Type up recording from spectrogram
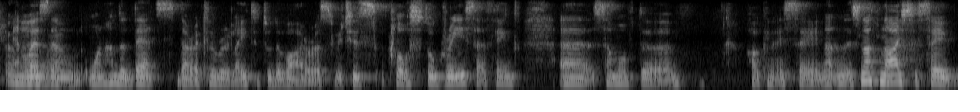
okay, and less wow. than 100 deaths directly related to the virus, which is close to Greece, I think some of the how can I say? Not, it's not nice to say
